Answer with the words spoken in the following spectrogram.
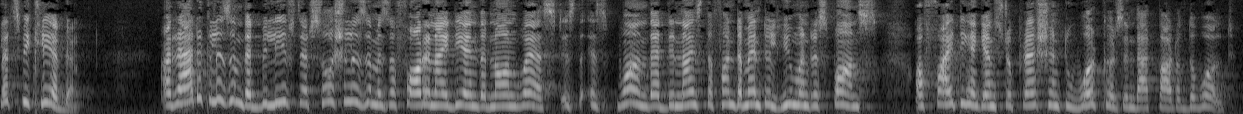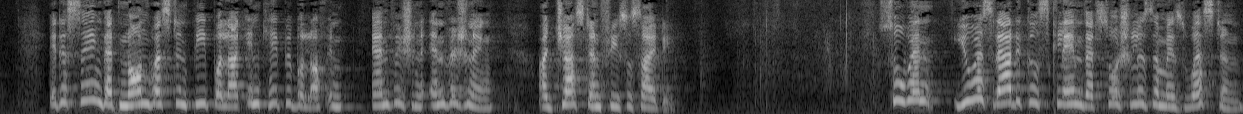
let's be clear then. A radicalism that believes that socialism is a foreign idea in the non West is, is one that denies the fundamental human response of fighting against oppression to workers in that part of the world. It is saying that non Western people are incapable of envision, envisioning a just and free society. So when US radicals claim that socialism is Western,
